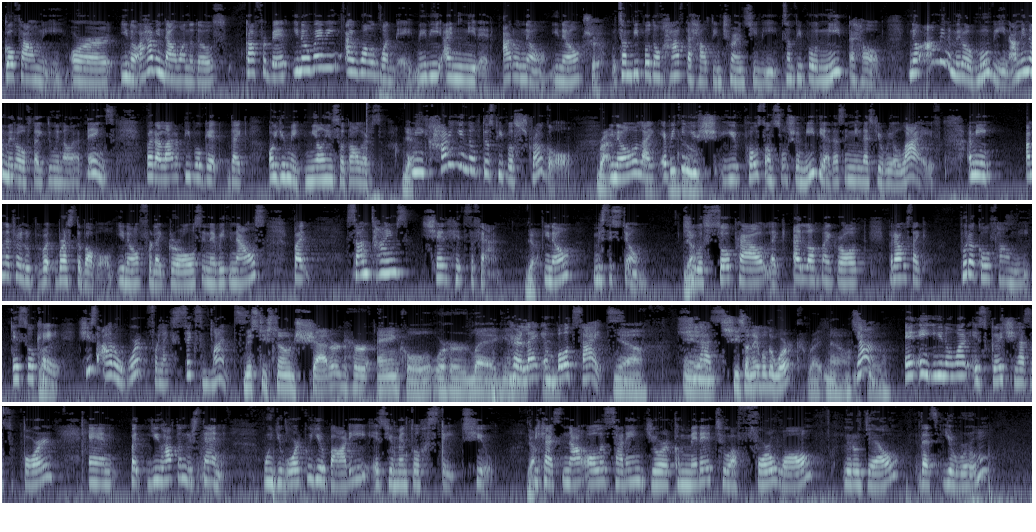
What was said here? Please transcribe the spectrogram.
GoFundMe or you know I haven't done one of those. God forbid, you know maybe I will one day. Maybe I need it. I don't know. You know, Sure. Some people don't have the health insurance you need. Some people need the help. You know, I'm in the middle of moving. I'm in the middle of like doing a lot of things. But a lot of people get like, oh, you make millions of dollars. Yeah. I mean, how do you know if those people struggle? Right. You know, like everything you don't. sh- you post on social media doesn't mean that's your real life. I mean, I'm not trying to bu- burst the bubble, you know, for like girls and everything else, but sometimes shit hits the fan. Yeah. You know, Misty Stone, she Yeah. was so proud. Like, I love my girl, but I was like, put a GoFundMe. It's okay. Right. She's out of work for like six months. Misty Stone shattered her ankle or her leg. and- Her leg on and- both sides. Yeah. She and has- she's unable to work right now. Yeah, so- and, and you know what? It's good she has the support, and but you have to understand when you work with your body, it's your mental state too. Yeah. Because now all of a sudden you're committed to a four wall little jail that's your room.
